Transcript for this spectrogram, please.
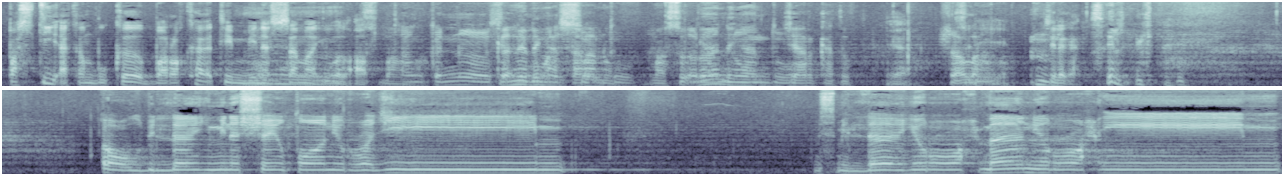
pasti akan buka barakatim minas sama'i wal ard. Yang kena Kena dengan masuk taranum. tu. Maksudnya dengan tu. jarkah tu. Ya. InsyaAllah. Silakan. Silakan. أعوذ بالله من الشيطان الرجيم. بسم الله الرحمن الرحيم.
